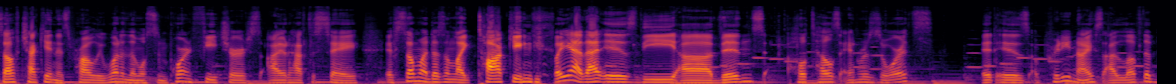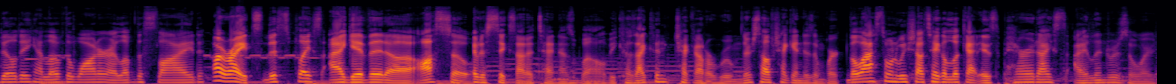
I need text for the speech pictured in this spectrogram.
Self-check-in is probably one of the most important features, I would have to say, if someone doesn't like talking. but yeah, that is the uh, Vinns Hotels and Resorts. It is pretty nice. I love the building. I love the water. I love the slide. All right, this place, I give it uh, also give it a 6 out of 10 as well because I couldn't check out a room. Their self-check-in doesn't work. The last one we shall take a look at is Paradise Island Resort.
